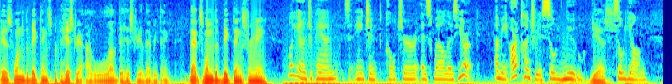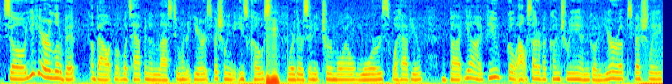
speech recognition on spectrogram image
is one of the big things, but the history. I love the history of everything. That's one of the big things for me. Well, you know, Japan, it's an ancient culture as well as Europe. I mean, our country is so new, Yes. so young. So you hear a little bit about what's happened in the last 200 years, especially in the East Coast, Mhm. where there's any turmoil, wars, what have you. But yeah, if you go outside of a country and go to Europe, especially,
